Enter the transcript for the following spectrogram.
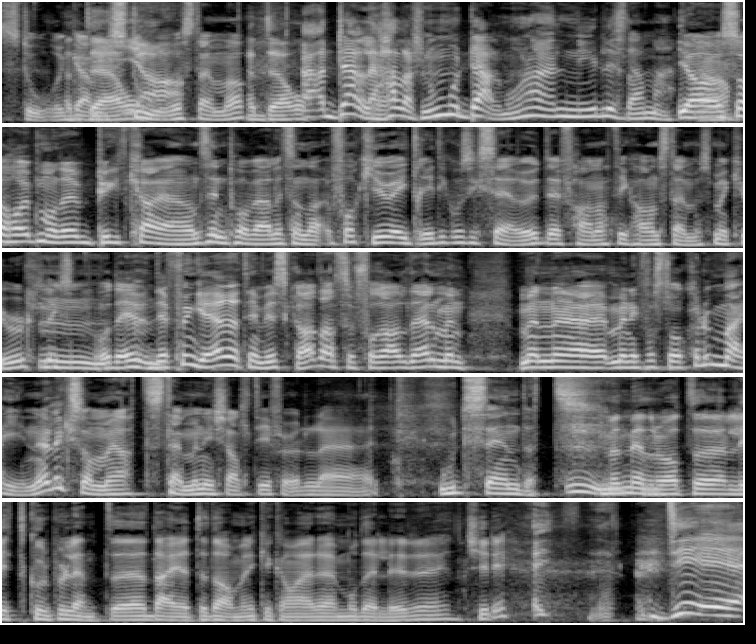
store, gamle, Adele. store stemmer? Adele. Ja, Adele er heller ikke noen modell, men hun har en nydelig stemme. Ja, Ja. og så har hun på en måte bygd karrieren sin på å være litt sånn da, Fuck you, jeg driter i hvordan jeg ser ut, det er faen at jeg har en stemme som er kult. Liksom. Mm, Og det, det fungerer til en viss grad, altså, for all del, men, men, eh, men jeg forstår hva du mener, liksom, med at stemmen ikke alltid føler uh, utseendet. Men mener du at eh, litt korpulente, deigete damer ikke kan være modeller, Chiri? Det,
